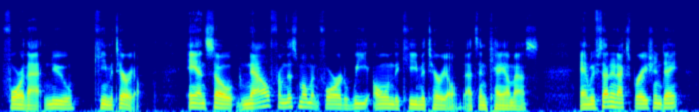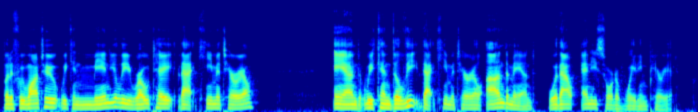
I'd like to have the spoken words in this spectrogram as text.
for that new key material. And so now from this moment forward, we own the key material that's in KMS. And we've set an expiration date, but if we want to, we can manually rotate that key material and we can delete that key material on demand without any sort of waiting period.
